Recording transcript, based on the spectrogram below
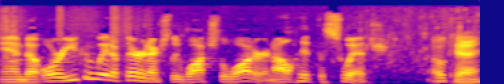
and uh, or you can wait up there and actually watch the water, and I'll hit the switch. Okay.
